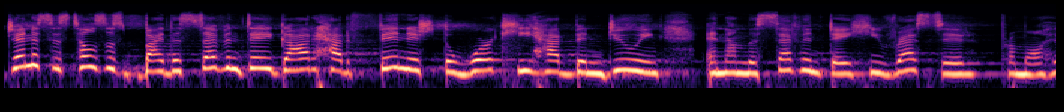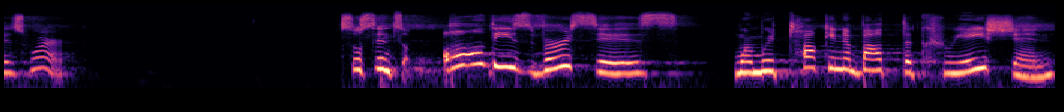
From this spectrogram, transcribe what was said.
Genesis tells us by the seventh day, God had finished the work he had been doing, and on the seventh day, he rested from all his work. So, since all these verses, when we're talking about the creation,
